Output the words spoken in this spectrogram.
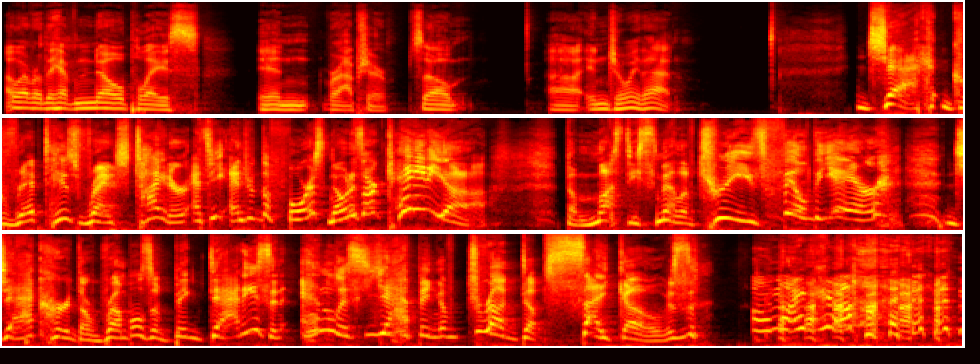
However, they have no place in Rapture. So uh, enjoy that. Jack gripped his wrench tighter as he entered the forest known as Arcadia. The musty smell of trees filled the air. Jack heard the rumbles of big daddies and endless yapping of drugged up psychos. oh my god.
